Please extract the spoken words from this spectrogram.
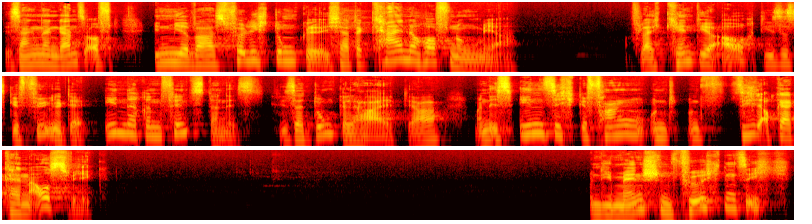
Die sagen dann ganz oft, in mir war es völlig dunkel, ich hatte keine Hoffnung mehr. Vielleicht kennt ihr auch dieses Gefühl der inneren Finsternis, dieser Dunkelheit. Ja? Man ist in sich gefangen und, und sieht auch gar keinen Ausweg. Und die Menschen fürchten sich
